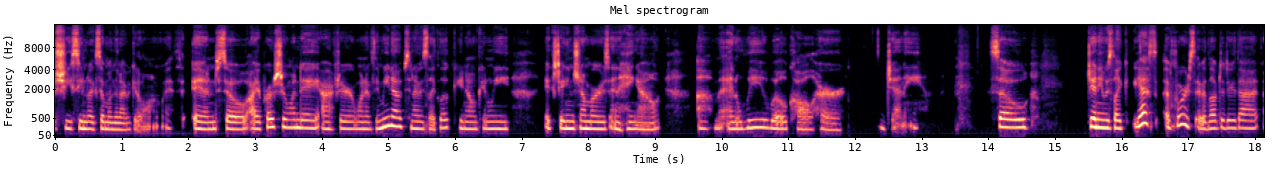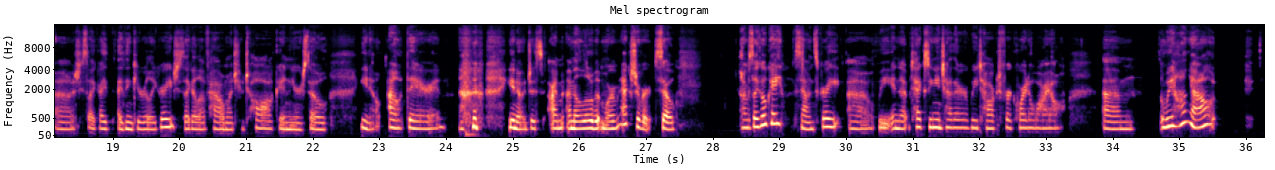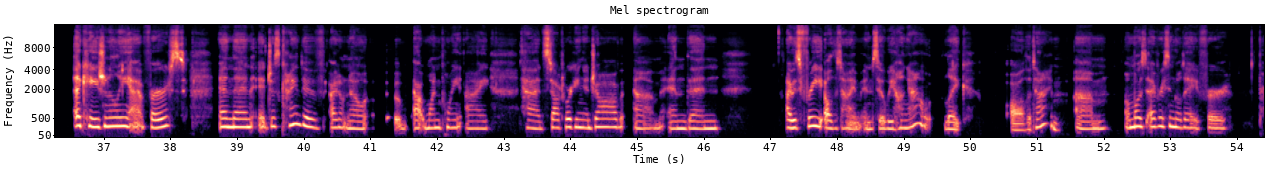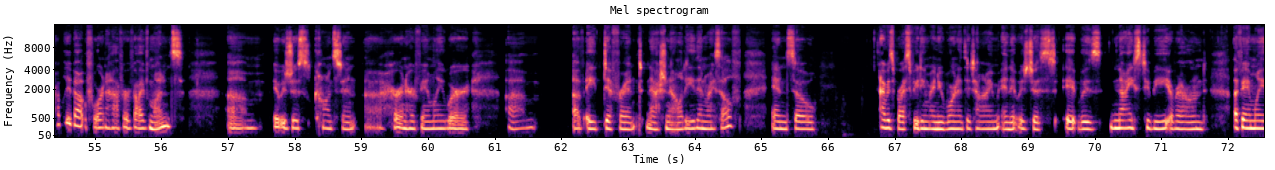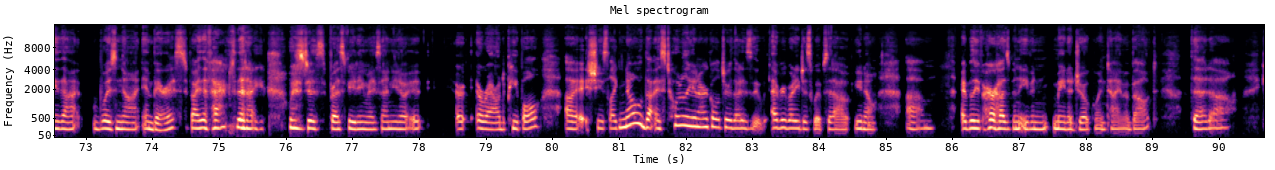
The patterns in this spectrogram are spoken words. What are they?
she seemed like someone that I would get along with. And so I approached her one day after one of the meetups and I was like, look, you know, can we exchange numbers and hang out? Um, and we will call her Jenny. So Jenny was like, Yes, of course. I would love to do that. Uh, she's like, I, I think you're really great. She's like, I love how much you talk and you're so, you know, out there and you know, just I'm I'm a little bit more of an extrovert. So I was like, okay, sounds great. Uh, we ended up texting each other. We talked for quite a while. Um, we hung out occasionally at first, and then it just kind of, I don't know, at one point I had stopped working a job, um, and then I was free all the time, and so we hung out like all the time, um, almost every single day for probably about four and a half or five months. Um, it was just constant. Uh, her and her family were um, of a different nationality than myself, and so I was breastfeeding my newborn at the time, and it was just it was nice to be around a family that was not embarrassed by the fact that I was just breastfeeding my son, you know, it around people. Uh, she's like, "No, that is totally in our culture. That is everybody just whips it out," you know. Um, I believe her husband even made a joke one time about that uh,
